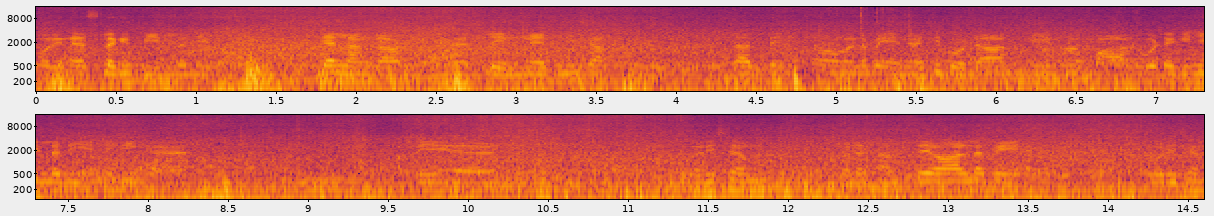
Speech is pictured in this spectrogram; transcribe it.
ෆොරිනර්ස්ලගේ පිල්ල තියෙනවා. දැන් ලංකාවට ෆොරිනර්ස්ලා එන්නේ නැති නිසා තත් නිසා ඔයාලට පේනවා ඇති ගොඩාක් මේවා පාළුවට ගිහිල්ලා තියෙන ඉතින් අ, අපේ අ, ටුරිසම් වල සත්‍යය වලට පේන ටුරිසම්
